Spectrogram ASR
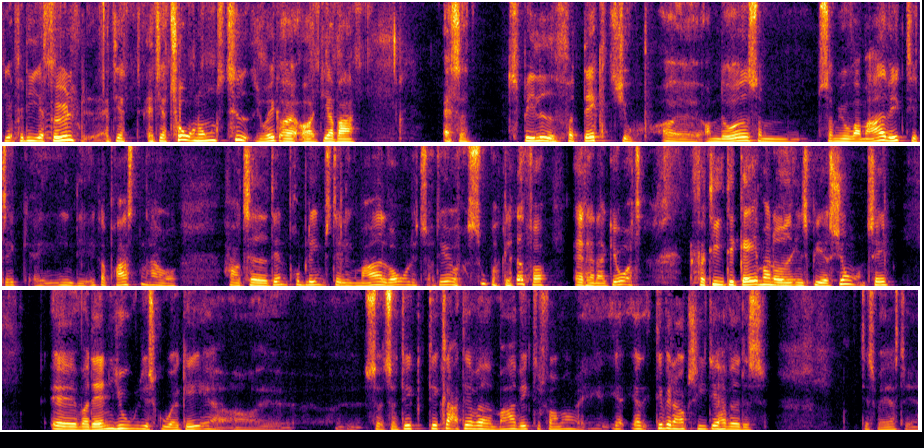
det, fordi jeg følte, at jeg, at jeg tog nogens tid, jo ikke, og, og at jeg var, altså spillet fordækt jo øh, om noget, som, som jo var meget vigtigt, ikke? egentlig. Ikke? Og præsten har jo, har jo taget den problemstilling meget alvorligt, og det er jeg jo super glad for, at han har gjort, fordi det gav mig noget inspiration til, øh, hvordan Julie skulle agere. Og, øh, så så det, det er klart, det har været meget vigtigt for mig. Jeg, jeg, det vil jeg nok sige, det har været det, det sværeste. Ja.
